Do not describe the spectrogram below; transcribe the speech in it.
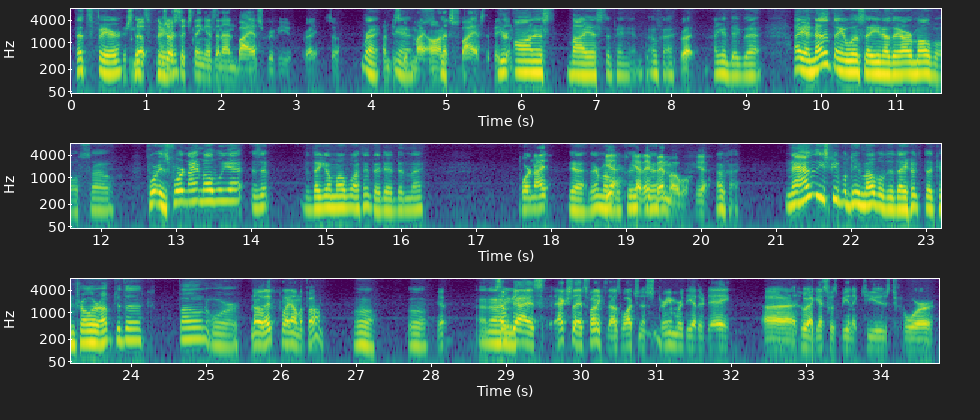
That's fair. There's no That's there's no such thing as an unbiased review, right? So right. I'm just yeah. giving my honest, biased opinion. Your honest, biased opinion. Okay. Right. I can dig that. Hey, another thing I will say, you know, they are mobile. So, for is Fortnite mobile yet? Is it? Did they go mobile? I think they did, didn't they? Fortnite, Yeah, they're mobile yeah, too. yeah, they've been mobile, yeah. Okay. Now, how do these people do mobile? Do they hook the controller up to the phone or? No, they play on the phone. Oh, oh. Yep. I know Some you- guys, actually, it's funny because I was watching a streamer the other day, uh, who I guess was being accused for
